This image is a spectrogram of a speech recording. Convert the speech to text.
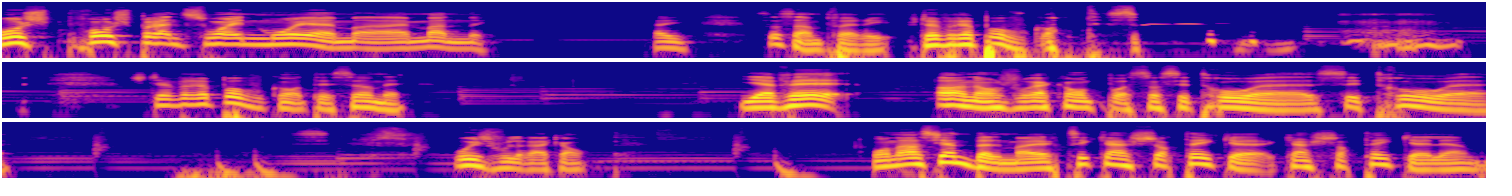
Faut que je, je prenne soin de moi à, un moment donné. ça, ça me fait rire. Je devrais pas vous compter ça. je devrais pas vous compter ça, mais... Il y avait... Oh non, je vous raconte pas ça. C'est trop... Euh, c'est trop... Euh, oui, je vous le raconte. Mon ancienne belle-mère, tu sais, quand je sortais avec, quand je sortais Hélène,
